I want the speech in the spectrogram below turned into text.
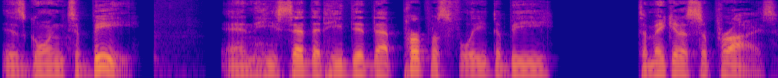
is going to be. And he said that he did that purposefully to be to make it a surprise.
